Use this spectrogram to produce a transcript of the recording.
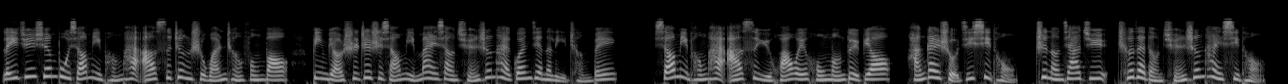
雷军宣布小米澎湃 R 四正式完成封包，并表示这是小米迈向全生态关键的里程碑。小米澎湃 R 四与华为鸿蒙对标，涵盖手机系统、智能家居、车载等全生态系统。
